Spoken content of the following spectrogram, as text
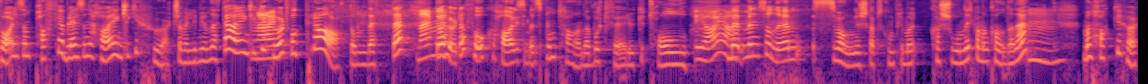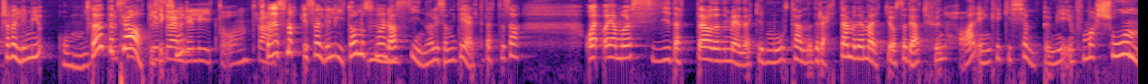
var litt sånn paff. Jeg ble litt sånn, jeg har egentlig ikke hørt så veldig mye om dette. Jeg har egentlig ikke Nei. hørt folk prate om dette. Nei, du har jeg- hørt at folk har liksom en spontanabort før uke tolv. Ja, ja. Men, men sånne svangerskapskomplikasjoner, kan man kalle det det? Man har ikke hørt så veldig mye om det. Det, Det prates snakkes ikke så mye. veldig lite om, tror Det snakkes veldig lite om. Og så når da Sina liksom delte dette, så og, og jeg må jo si dette, og det mener jeg ikke mot henne direkte, men jeg merker jo også det at hun har egentlig ikke kjempemye informasjon.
